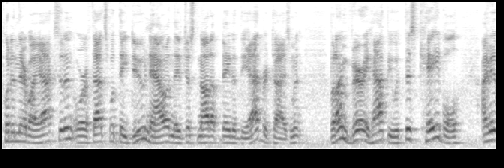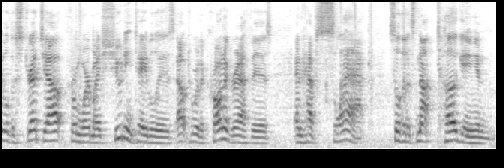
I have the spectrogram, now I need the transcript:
put in there by accident or if that's what they do now and they've just not updated the advertisement, but I'm very happy with this cable. I'm able to stretch out from where my shooting table is out to where the chronograph is and have slack so that it's not tugging and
